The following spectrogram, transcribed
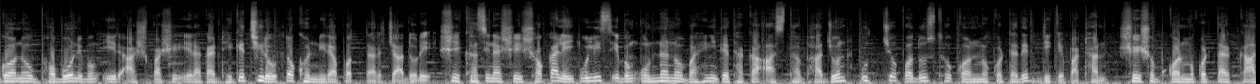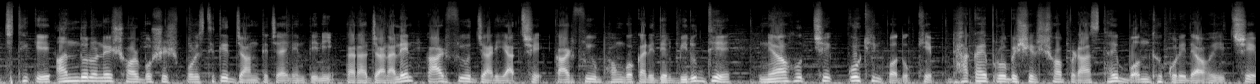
গণভবন এবং এর আশপাশের এলাকা ঢেকেছিল তখন নিরাপত্তার চাদরে। শেখ হাসিনা সেই সকালেই পুলিশ এবং অন্যান্য বাহিনীতে থাকা আস্থা ভাজন উচ্চপদস্থ কর্মকর্তাদের ডেকে পাঠান। সেসব কর্মকর্তার কাছ থেকে আন্দোলনের সর্বশেষ পরিস্থিতি জানতে চাইলেন তিনি। তারা জানালেন, কারফিউ জারি আছে। কারফিউ ভঙ্গকারীদের বিরুদ্ধে নেওয়া হচ্ছে কঠিন পদক্ষেপ। ঢাকায় প্রবেশের সব রাস্তায় বন্ধ করে দেওয়া হয়েছে।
